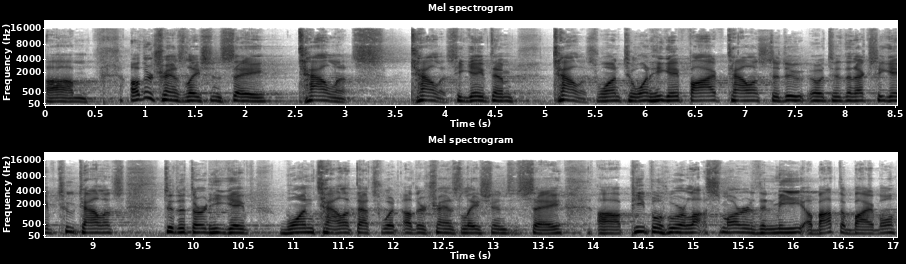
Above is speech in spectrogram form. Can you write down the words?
Um, other translations say talents, talents. He gave them talents. One to one, he gave five talents to do. Uh, to the next, he gave two talents. To the third, he gave one talent. That's what other translations say. Uh, people who are a lot smarter than me about the Bible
